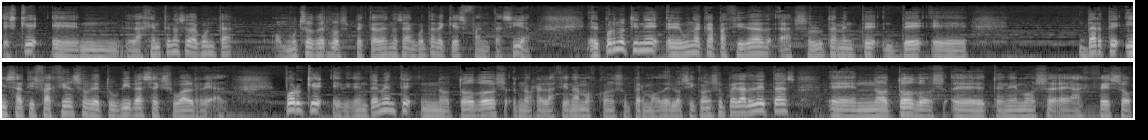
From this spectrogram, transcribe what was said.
es que la gente no se da cuenta o muchos de los espectadores no se dan cuenta de que es fantasía. El porno tiene eh, una capacidad absolutamente de eh, darte insatisfacción sobre tu vida sexual real porque evidentemente no todos nos relacionamos con supermodelos y con superatletas, eh, no todos eh, tenemos eh, acceso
